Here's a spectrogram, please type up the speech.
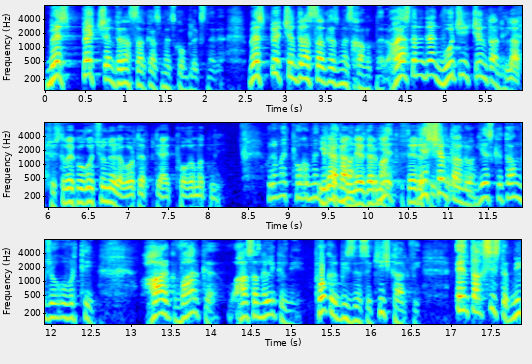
Մեզ պետք չեն դրանց սարկած մեծ կոմպլեքսները։ Մեզ պետք չեն դրանց սարկած մեծ խանութները։ Հայաստանի դրանք ոչինչ չեն տալի։ Լավ, ցույց տվեք ուղությունները, որտեղ պետք է այդ փողը մտնի։ Ուրեմն այդ փողը մենք իրական ներդրման տեղը Ես չեմ տալու, ես կտամ ժողովրդին։ Հարկ վարկը հասանելի կլինի։ Փոքր բիզնեսը քիչ կարգվի։ Այն տաքսիստը մի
